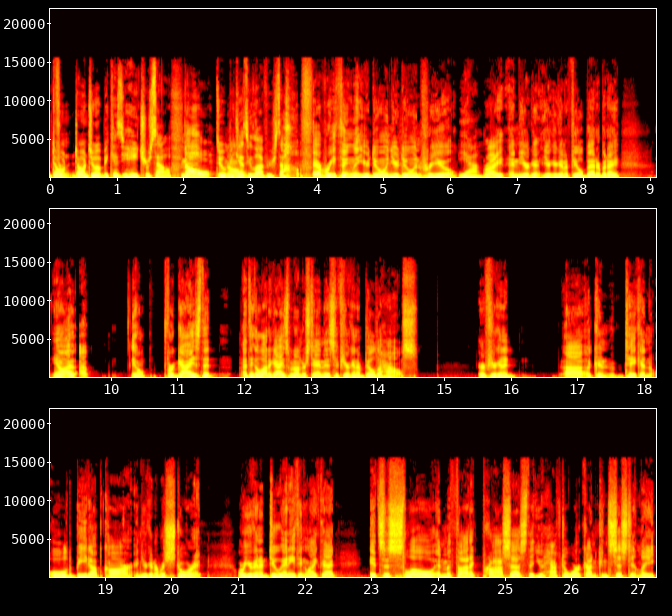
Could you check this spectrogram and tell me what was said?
Don't don't do it because you hate yourself. No. Do it no. because you love yourself. everything that you're doing, you're doing for you. Yeah. Right. And you're gonna you're, you're gonna feel better. But I, you know, I, I, you know, for guys that I think a lot of guys would understand this. If you're gonna build a house, or if you're gonna uh, take an old beat up car and you're gonna restore it, or you're gonna do anything like that. It's a slow and methodic process that you have to work on consistently,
